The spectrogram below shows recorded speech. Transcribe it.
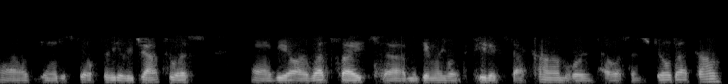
uh, you know, just feel free to reach out to us uh, via our website, uh, McGinleyOrthopedics.com or IntelliSenseDrill.com,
